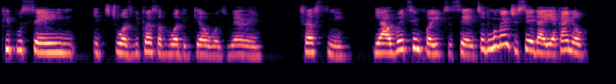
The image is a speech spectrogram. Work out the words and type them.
people saying it was because of what the girl was wearing. Trust me, they are waiting for you to say it. So the moment you say that, you're kind of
